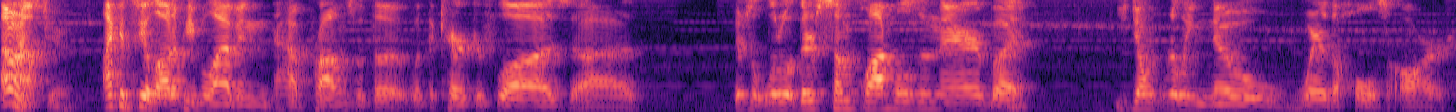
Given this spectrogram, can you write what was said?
I don't that's know. true. I could see a lot of people having have problems with the with the character flaws. Uh, there's a little there's some plot holes in there, but you don't really know where the holes are.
